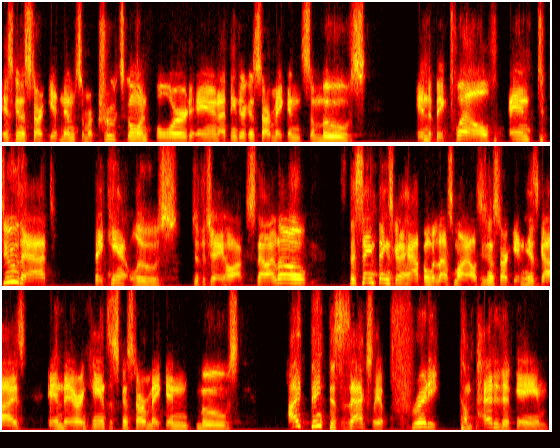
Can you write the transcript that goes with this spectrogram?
is going to start getting them some recruits going forward, and I think they're going to start making some moves in the Big 12. And to do that, they can't lose to the Jayhawks. Now, I know the same thing's going to happen with Les Miles. He's going to start getting his guys in there, and Kansas can start making moves. I think this is actually a pretty competitive game,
